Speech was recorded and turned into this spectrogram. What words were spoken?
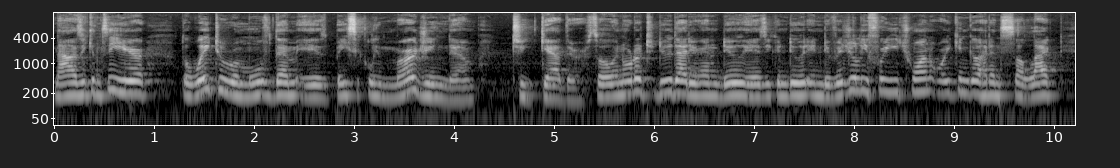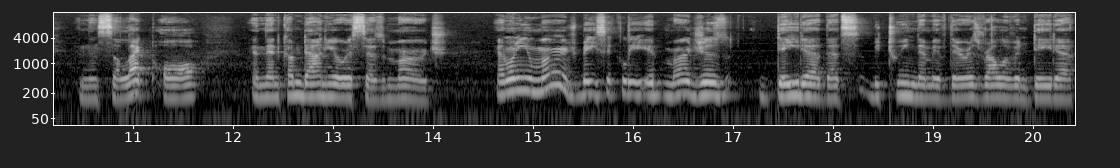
Now as you can see here, the way to remove them is basically merging them together. So in order to do that, you're going to do is you can do it individually for each one, or you can go ahead and select and then select all, and then come down here where it says merge. And when you merge, basically it merges data that's between them if there is relevant data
